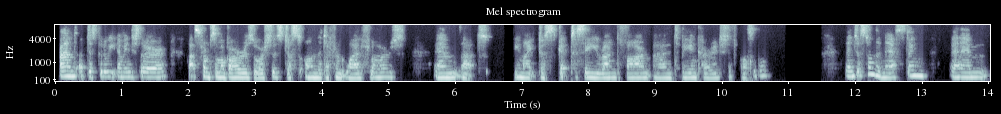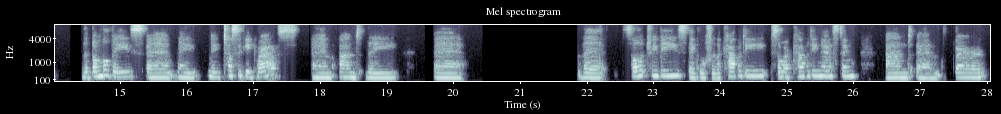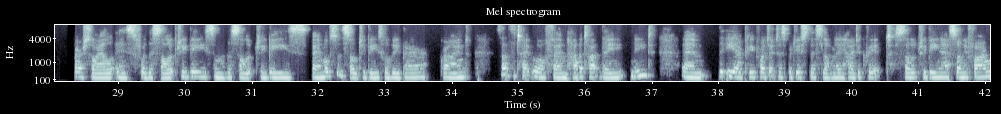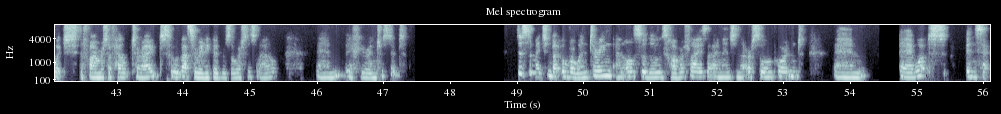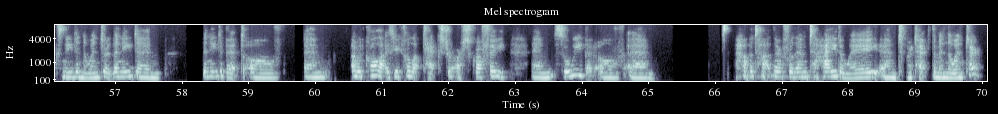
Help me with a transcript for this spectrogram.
And I've just put a wee image there. That's from some of our resources, just on the different wildflowers um, that you might just get to see around the farm and to be encouraged if possible. Then just on the nesting, um, the bumblebees um, they need tussocky grass um, and the uh, the solitary bees, they go for the cavity, are cavity nesting, and um, bare, bare soil is for the solitary bees. Some of the solitary bees, uh, most of the solitary bees will be bare ground. So that's the type of um, habitat they need. Um, the EIP project has produced this lovely how to create solitary bee nests on your farm, which the farmers have helped to write. So that's a really good resource as well, um, if you're interested just to mention about overwintering and also those hoverflies that I mentioned that are so important. um, uh, what insects need in the winter. They need um, they need a bit of um, I would call that if you call that texture or scruffy. Um, so a wee bit of um, habitat there for them to hide away and to protect them in the winter.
